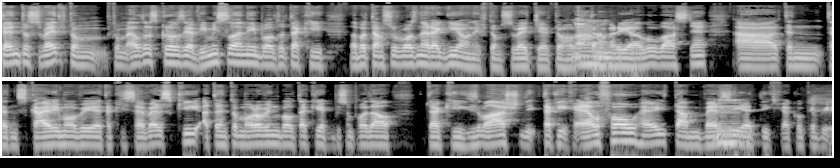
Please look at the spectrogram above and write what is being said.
tento svet v tom, v tom Elder Scrolls je vymyslený, bol to taký, lebo tam sú rôzne regióny v tom svete, toho Tamrielu vlastne a ten, ten Skyrimový je taký severský a tento Morrowind bol taký, ak by som povedal, takých zvláštnych, takých elfov, hej, tam verzie mm. tých ako keby...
